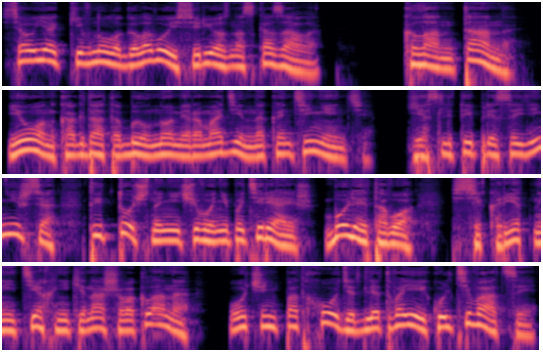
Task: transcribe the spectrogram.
Сяоя кивнула головой и серьезно сказала, «Клан Тан, и он когда-то был номером один на континенте. Если ты присоединишься, ты точно ничего не потеряешь. Более того, секретные техники нашего клана очень подходят для твоей культивации.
